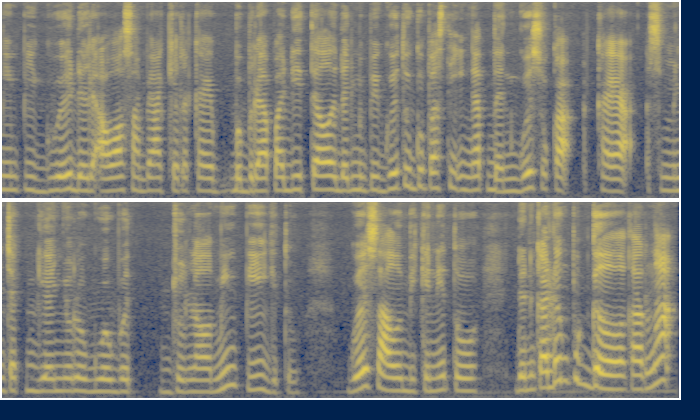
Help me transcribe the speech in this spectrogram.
mimpi gue dari awal sampai akhir kayak beberapa detail dari mimpi gue tuh gue pasti ingat dan gue suka kayak semenjak dia nyuruh gue buat jurnal mimpi gitu gue selalu bikin itu. Dan kadang pegel karena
